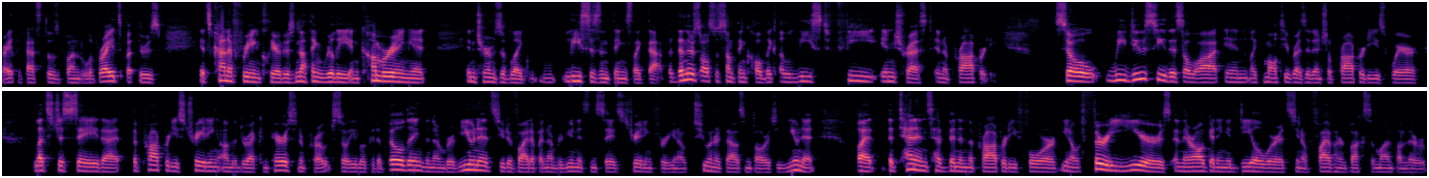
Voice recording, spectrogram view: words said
right? Like that's those bundle of rights, but there's it's kind of free and clear. There's nothing really encumbering it in terms of like leases and things like that. But then there's also something called like a leased fee interest in a property. So we do see this a lot in like multi-residential properties where let's just say that the property is trading on the direct comparison approach. So you look at a building, the number of units, you divide up a number of units and say it's trading for, you know, $200,000 a unit, but the tenants have been in the property for, you know, 30 years and they're all getting a deal where it's, you know, 500 bucks a month on their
